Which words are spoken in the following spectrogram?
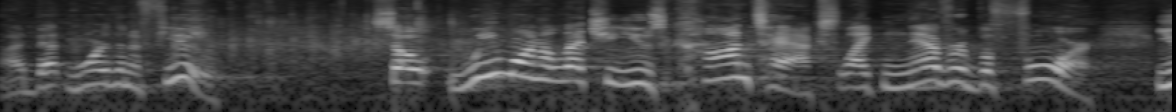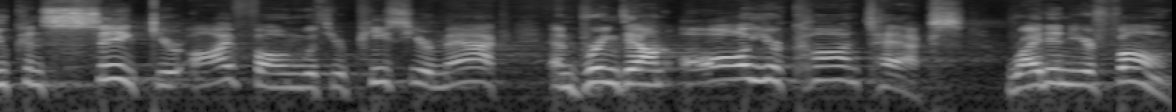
I bet more than a few. So we want to let you use contacts like never before. You can sync your iPhone with your PC or Mac and bring down all your contacts right into your phone.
